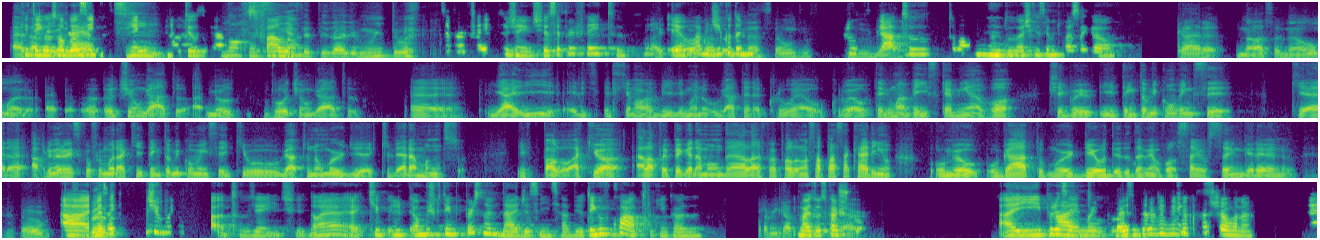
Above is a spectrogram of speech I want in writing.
É Que tem os exatamente. robozinhos Sim! os. Nossa, sim, falam. esse episódio é muito. Ia ser perfeito, gente. Ia ser perfeito. Eu abdico da minha dos, pro gatos. gato tomar o mundo. Acho que ia ser muito mais legal. Cara, nossa, não, mano. É, Eu, eu tinha um gato, meu avô tinha um gato, é, e aí ele, ele se chamava Billy. Mano, o gato era cruel, cruel. Teve uma vez que a minha avó chegou e, e tentou me convencer que era. A primeira vez que eu fui morar aqui, tentou me convencer que o gato não mordia, que ele era manso. e falou, aqui ó, ela foi pegando a mão dela, foi falando, só passa carinho. O meu, o gato mordeu o dedo da minha avó, saiu sangrando. Eu, Ah, mas é que eu tive muito gato, gente. Não é, é que ele é um bicho que tem personalidade, assim, sabe? Eu tenho quatro aqui em casa. pra mim gato é mais dois bipolar. cachorros. Aí, por Ah, é exemplo. mais imprevisível que o cachorro, né?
